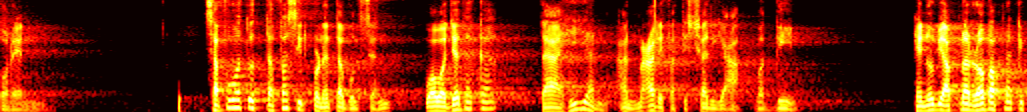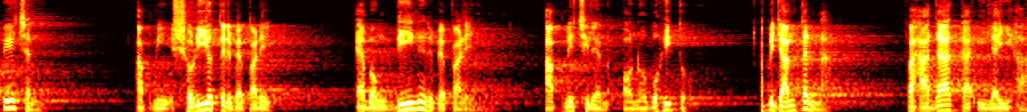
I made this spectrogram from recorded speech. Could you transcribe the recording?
করেন সাফুয়াত তাফাসির প্রণেতা বলছেন ওয়াজাদাকা তাহিয়ান আন মারেফাতে সারিয়া ওয়াদ্দিন হে নবী, আপনার রব আপনাকে পেয়েছেন। আপনি শরীয়তের ব্যাপারে এবং দিনের ব্যাপারে আপনি ছিলেন অনবহিত। আপনি জানতেন না। ফাহাদা কা ইলাইহা,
